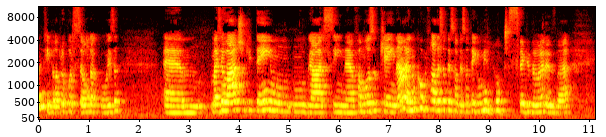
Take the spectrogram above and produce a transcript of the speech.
enfim, pela proporção da coisa. É, mas eu acho que tem um, um, lugar, assim, né, o famoso quem, ah, eu nunca ouvi falar dessa pessoa, a pessoa tem um milhão de seguidores, né,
